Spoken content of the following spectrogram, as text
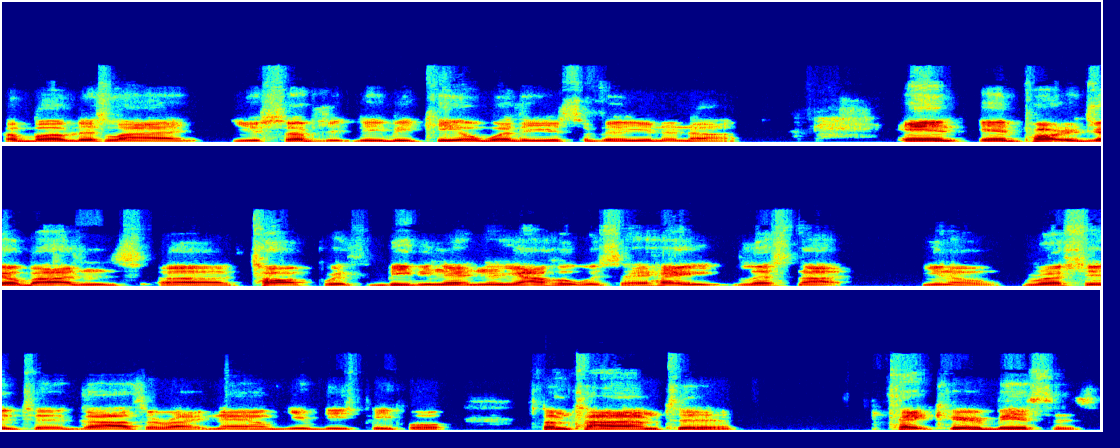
above this line, you're subject to be killed, whether you're civilian or not. And and part of Joe Biden's uh, talk with Bibi Netanyahu would say, "Hey, let's not, you know, rush into Gaza right now. Give these people some time to take care of business."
